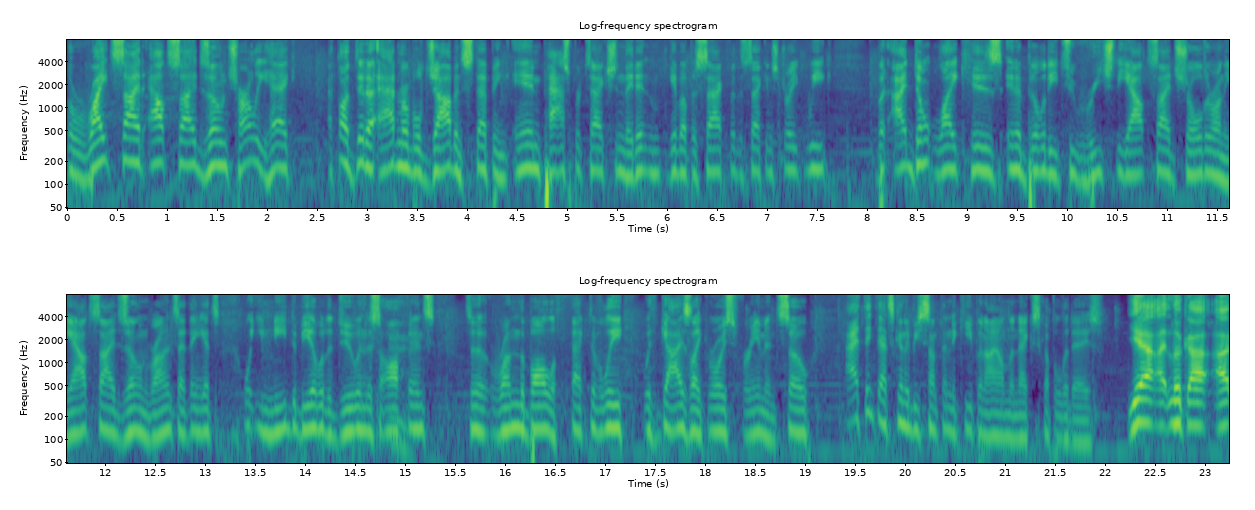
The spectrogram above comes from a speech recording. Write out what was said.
the right side outside zone. Charlie Heck, I thought did an admirable job in stepping in pass protection. They didn't give up a sack for the second straight week. But I don't like his inability to reach the outside shoulder on the outside zone runs. I think it's what you need to be able to do in this offense to run the ball effectively with guys like Royce Freeman. So I think that's going to be something to keep an eye on the next couple of days. Yeah, I, look, I, I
